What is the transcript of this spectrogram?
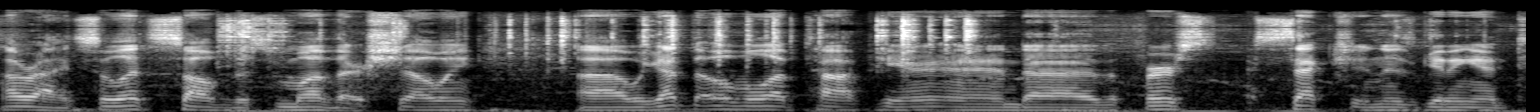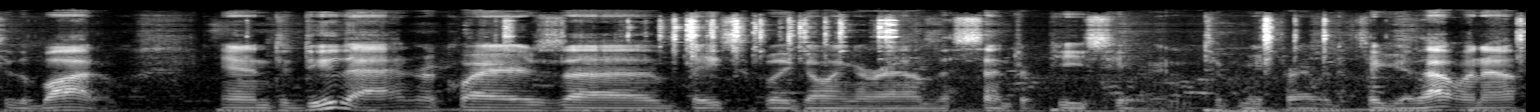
Alright, so let's solve this mother, shall we? Uh, we got the oval up top here, and uh, the first section is getting it to the bottom. And to do that requires uh, basically going around the center piece here, and it took me forever to figure that one out.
